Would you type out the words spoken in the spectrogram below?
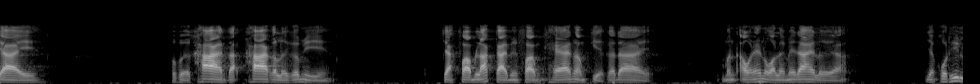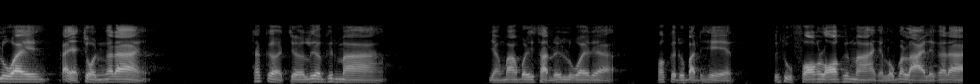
ใจ เผลอๆฆ่าฆ่ากันเลยก็มี จากความรักกลายเป็นความแค้นความเกลียดก็ได้ มันเอาแน่นอนอะไรไม่ได้เลยอะอย่างคนที่รวยก็อาจจะจนก็ได้ ถ้าเกิดเจอเรื่องขึ้นมา อย่างบางบริษัทรวยๆเนี่ยพอเกิดอุบัติเหตุ หรือถูกฟ้องร้องขึ้นมาอาจจะล้มละลายเลยก็ได้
